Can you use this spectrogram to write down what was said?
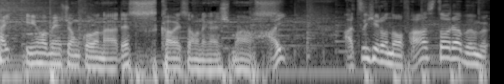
はいインフォメーションコーナーです。河合さんお願いします。はい。厚弘のファーストラブ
